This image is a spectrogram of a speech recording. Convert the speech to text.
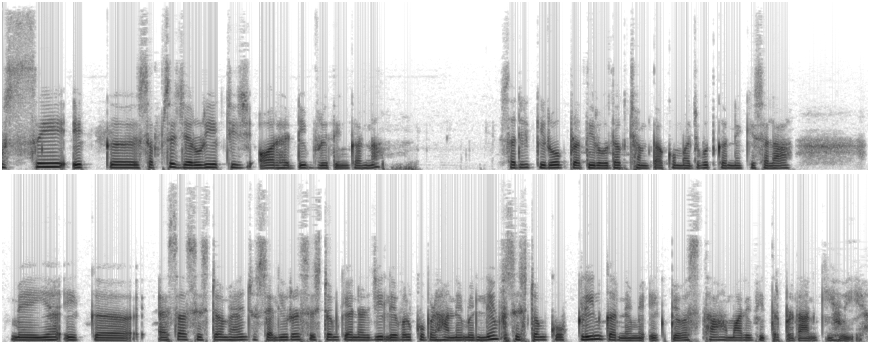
उससे एक सबसे ज़रूरी एक चीज़ और है डीप ब्रीथिंग करना। शरीर की रोग प्रतिरोधक क्षमता को मज़बूत करने की सलाह में यह एक ऐसा सिस्टम है जो सेल्यूलर सिस्टम के एनर्जी लेवल को बढ़ाने में लिम्फ सिस्टम को क्लीन करने में एक व्यवस्था हमारे भीतर प्रदान की हुई है।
